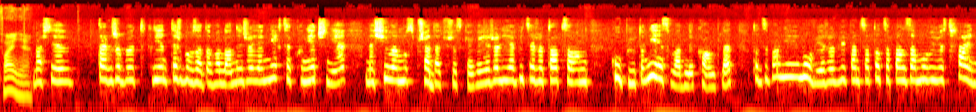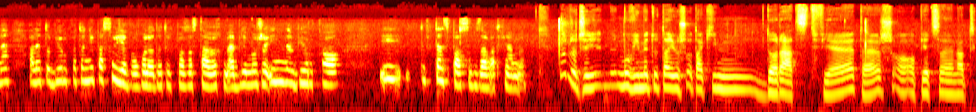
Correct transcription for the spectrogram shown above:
Fajnie. Właśnie tak, żeby klient też był zadowolony, że ja nie chcę koniecznie na siłę mu sprzedać wszystkiego. Jeżeli ja widzę, że to, co on kupił, to nie jest ładny komplet, to dzwonię i mówię, że wie pan co, to co pan zamówił jest fajne, ale to biurko to nie pasuje w ogóle do tych pozostałych mebli, może inne biurko i w ten sposób załatwiamy. Dobrze, czyli mówimy tutaj już o takim doradztwie też, o opiece nad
